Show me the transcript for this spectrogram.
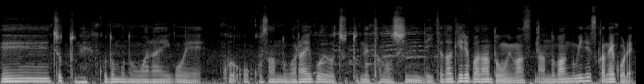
えー、ちょっとね、子供の笑い声、お子さんの笑い声をちょっとね、楽しんでいただければなと思います。何の番組ですかね、これ。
